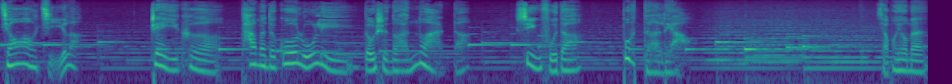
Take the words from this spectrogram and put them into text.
骄傲极了。这一刻，他们的锅炉里都是暖暖的，幸福的不得了。小朋友们，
